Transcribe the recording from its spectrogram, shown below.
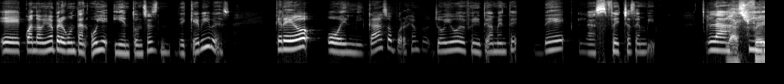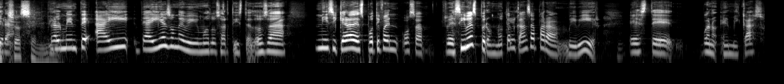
eh, cuando a mí me preguntan, oye, ¿y entonces de qué vives? Creo, o en mi caso, por ejemplo, yo vivo definitivamente de las fechas en vivo. La Las gira. fechas en vivo. Realmente ahí, de ahí es donde vivimos los artistas. O sea, ni siquiera de Spotify, o sea, recibes, pero no te alcanza para vivir. Este, bueno, en mi caso.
